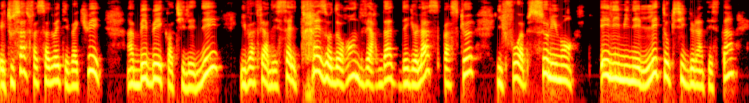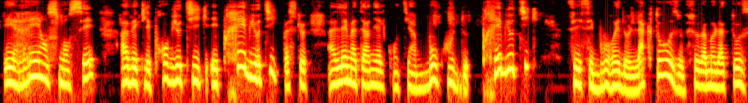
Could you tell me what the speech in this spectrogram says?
Et tout ça, ça doit être évacué. Un bébé, quand il est né, il va faire des selles très odorantes, verdâtres, dégueulasses, parce que il faut absolument éliminer les toxiques de l'intestin et réensemencer avec les probiotiques et prébiotiques, parce que un lait maternel contient beaucoup de prébiotiques c'est bourré de lactose, ce fameux lactose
